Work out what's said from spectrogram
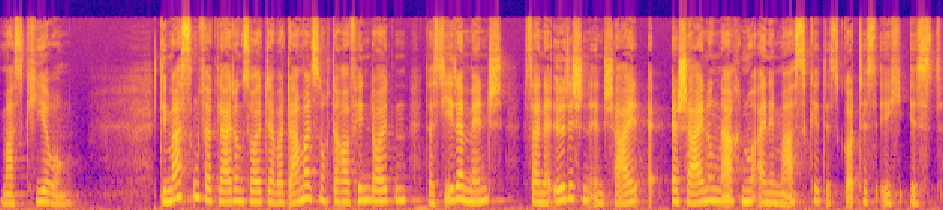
Maskierung. Die Maskenverkleidung sollte aber damals noch darauf hindeuten, dass jeder Mensch seiner irdischen Entschei Erscheinung nach nur eine Maske des Gottes-Ich ist,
